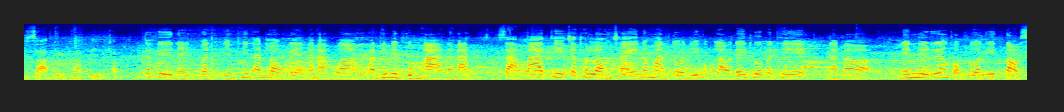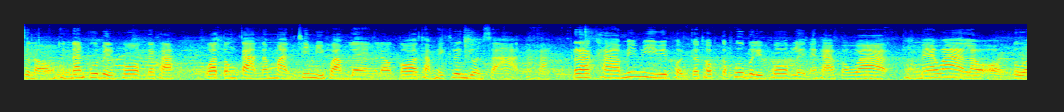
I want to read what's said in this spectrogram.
3-5 ปีครับ ก็คือในวันอย่างที่ท่านลองเรียนนะคะว่าวันที่ 1 กุมภานะคะ สามารถที่จะทดลองใช้น้ำมันตัวนี้ของเราได้ทั่วประเทศ แล้วก็ เน้นในเรื่องของตัวที่ตอบสนองทางด้านผู้บริโภคนะคะ ว่าต้องการน้ำมันที่มีความแรง แล้วก็ทำให้เครื่องยนต์สะอาดนะคะ ราคาไม่มีผลกระทบกับผู้บริโภคเลยนะคะ เพราะว่าถึงแม้ว่าเราออกตัว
